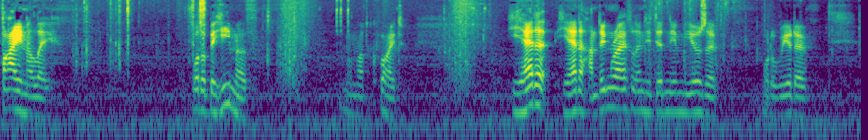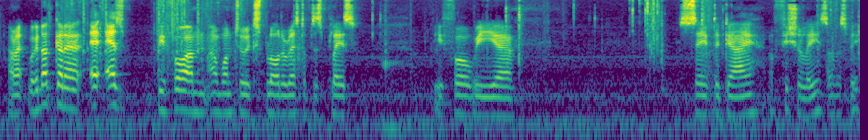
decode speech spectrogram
Finally! What a behemoth. Well, not quite. He had a he had a hunting rifle and he didn't even use it. What a weirdo. Alright, we're not gonna... As before, I'm, i want to explore the rest of this place. Before we... Uh, save the guy officially, so to speak.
